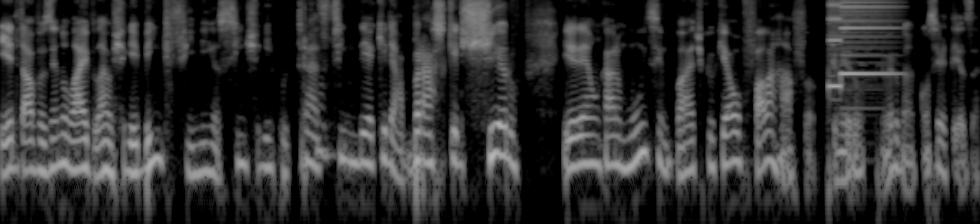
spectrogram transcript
E ele tava fazendo live lá, eu cheguei bem fininho assim, cheguei por trás uhum. assim, dei aquele abraço, aquele cheiro. E ele é um cara muito simpático, que é o Fala Rafa. Primeiro, primeiro gank, com certeza.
